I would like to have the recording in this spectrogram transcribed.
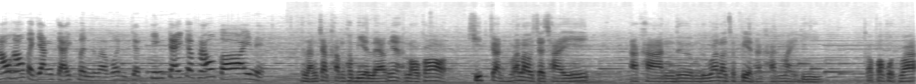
เฮาเฮาก็ยังใจเป็นว่าเพิ่นจะจริงใจกับเฮาก่อยเนี่ยหลังจากทำทะเบียนแล้วเนี่ยเราก็คิดกันว่าเราจะใช้อาคารเดิม หรือว่าเราจะเปลี่ยนอาคารใหม่ดี ก็ปรากฏว่า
